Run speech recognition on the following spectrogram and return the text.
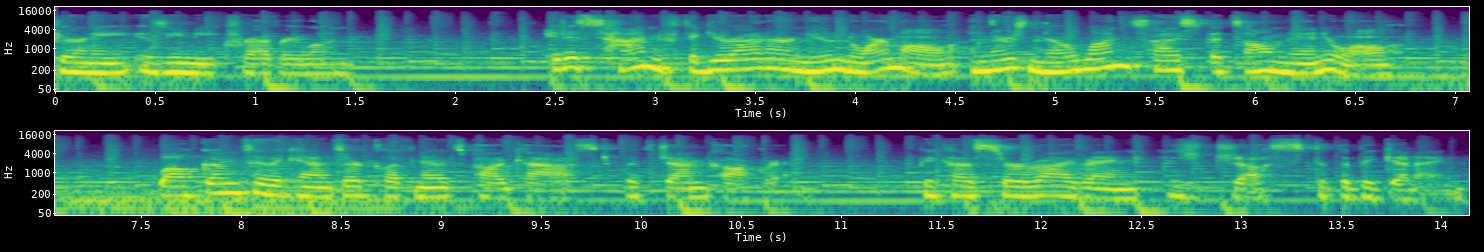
journey is unique for everyone. It is time to figure out our new normal, and there's no one size fits all manual. Welcome to the Cancer Cliff Notes podcast with Jen Cochran, because surviving is just the beginning.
